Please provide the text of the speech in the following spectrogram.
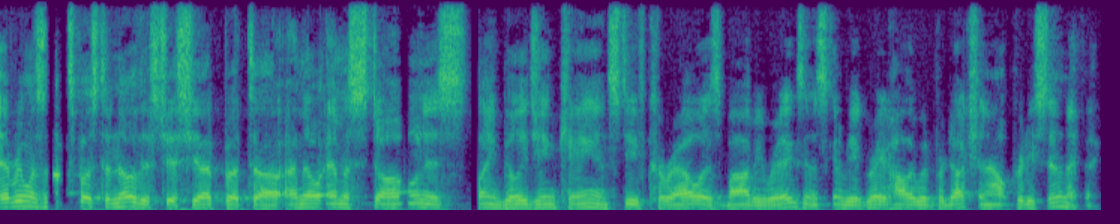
everyone's not supposed to know this just yet, but uh, I know Emma Stone is playing Billie Jean King and Steve Carell is Bobby Riggs, and it's going to be a great Hollywood production out pretty soon, I think.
